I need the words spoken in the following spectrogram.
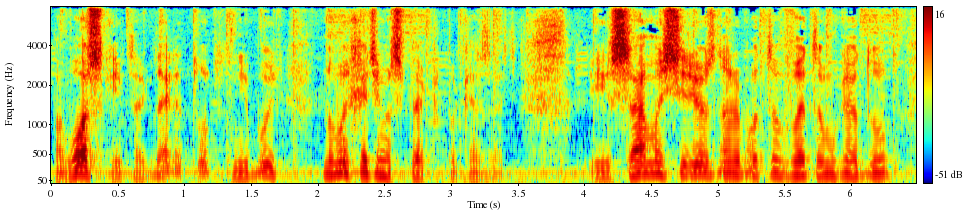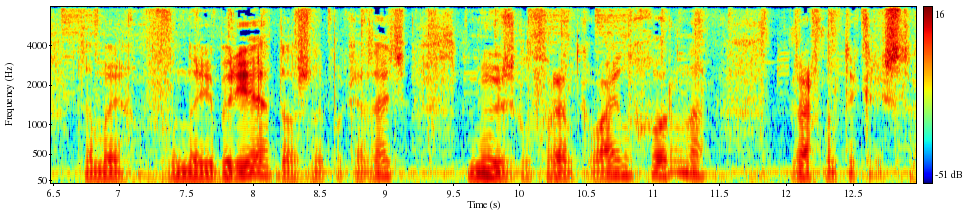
повозки и так далее. Тут не будет. Но мы хотим спектакль показать. И самая серьезная работа в этом году, это мы в ноябре должны показать мюзикл Фрэнка Вайнхорна «Граф Монте-Кристо».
